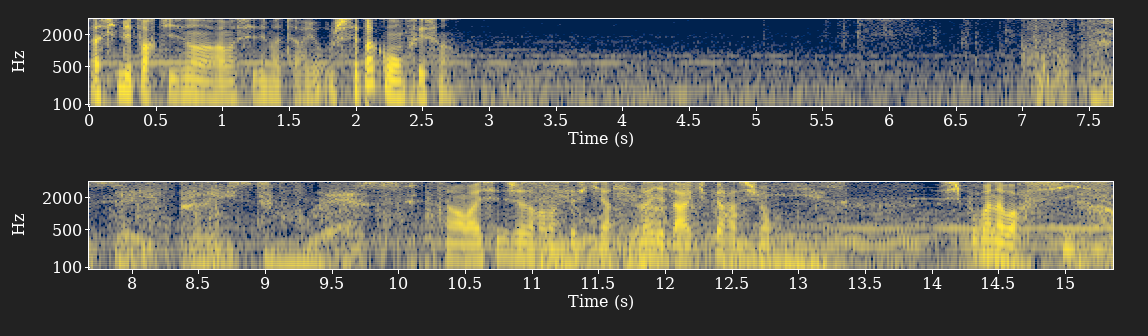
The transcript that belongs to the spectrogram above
Assigne des partisans à ramasser des matériaux. Je sais pas comment on fait ça. Alors on va essayer déjà de ramasser ce qu'il y a. Là il y a de la récupération. Si je pouvais en avoir 6.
